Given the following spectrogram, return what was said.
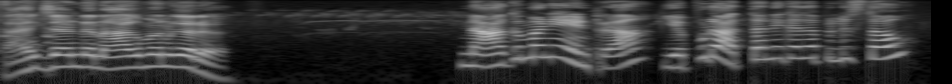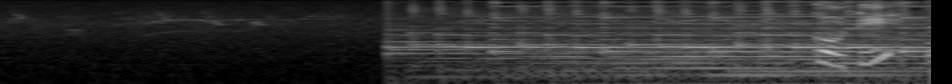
థ్యాంక్స్ అండి నాగమణి గారు. నాగమణి ఏంట్రా? ఎప్పుడు అత్తనే కదా పిలుస్తావు? కోటి?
